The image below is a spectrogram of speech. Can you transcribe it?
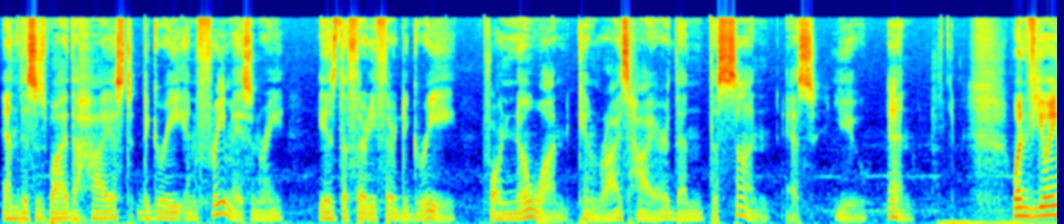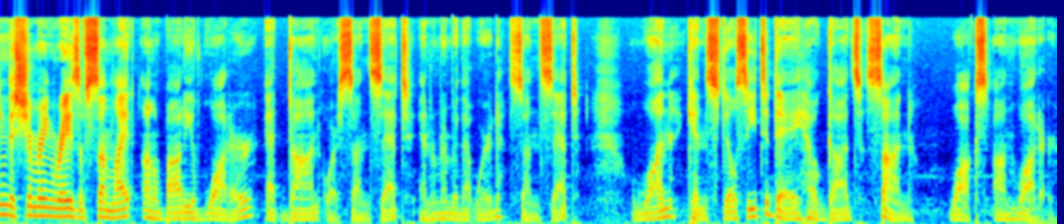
and this is why the highest degree in Freemasonry is the 33rd degree, for no one can rise higher than the sun, S U N. When viewing the shimmering rays of sunlight on a body of water at dawn or sunset, and remember that word, sunset, one can still see today how God's Son walks on water.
